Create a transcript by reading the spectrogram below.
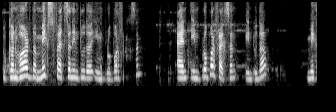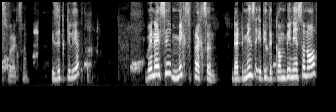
to convert the mixed fraction into the improper fraction and improper fraction into the mixed fraction. Is it clear? When I say mixed fraction, that means it is the combination of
